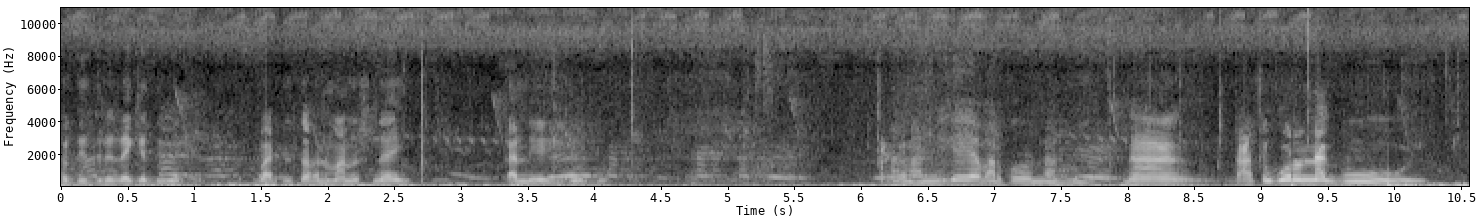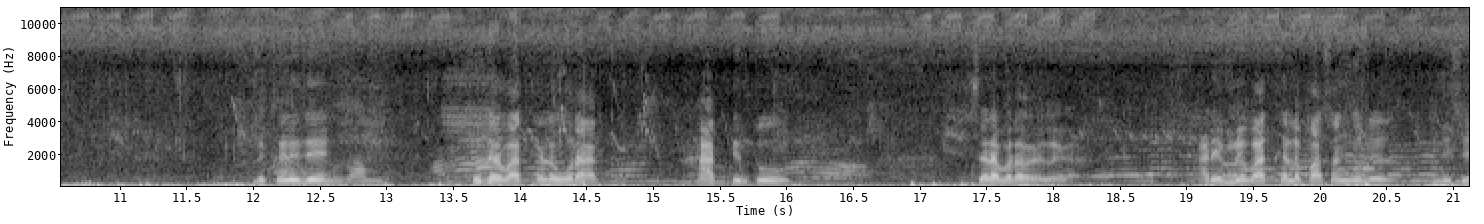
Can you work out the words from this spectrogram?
দিদিরে রেখে দিবে। বাড়িতে তখন মানুষ নাই কার নিয়ে কি করব? আমার লাগবে না তা তো যে খুদের ভাত খেলে ওরা হাত কিন্তু সেরা বেড়া হয়ে যায় আর এমনি ভাত খেলে পাঁচ আঙ্গুলের নিচে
